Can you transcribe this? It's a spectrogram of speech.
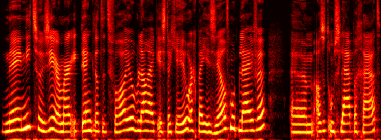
Nee, niet zozeer. Maar ik denk dat het vooral heel belangrijk is dat je heel erg bij jezelf moet blijven. Ehm, als het om slapen gaat.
